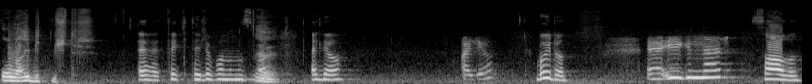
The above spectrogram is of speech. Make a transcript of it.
Olay bitmiştir. Evet. Peki telefonumuz var. Evet. Alo. Alo. Buyurun. Ee, iyi günler. Sağ olun.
